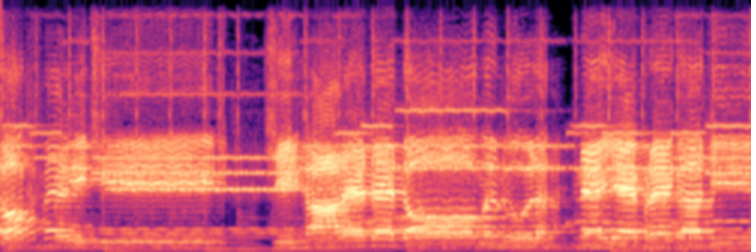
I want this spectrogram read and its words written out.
loc fericit Și care de Domnul ne e pregătit.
